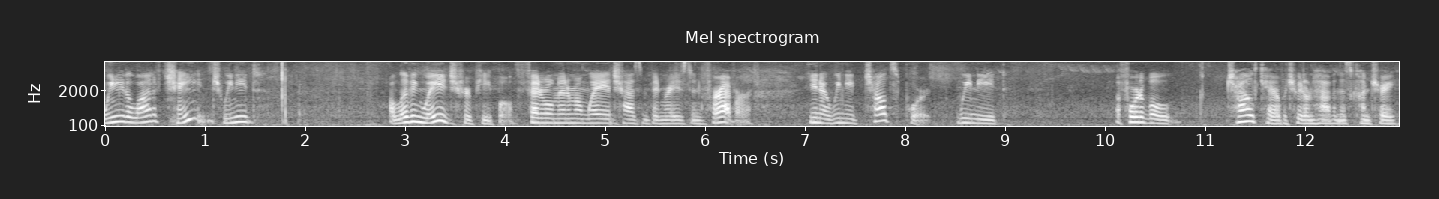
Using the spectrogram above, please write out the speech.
we need a lot of change. We need a living wage for people. Federal minimum wage hasn't been raised in forever. You know, we need child support. We need affordable child care, which we don't have in this country.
